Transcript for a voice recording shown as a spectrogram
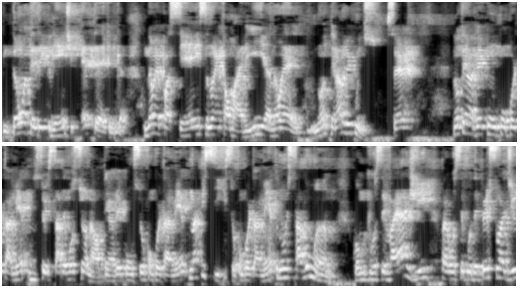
Então, atender cliente é técnica, não é paciência, não é calmaria, não é, não tem nada a ver com isso, certo? Não tem a ver com o comportamento do seu estado emocional, tem a ver com o seu comportamento na psique, seu comportamento no estado humano. Como que você vai agir para você poder persuadir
